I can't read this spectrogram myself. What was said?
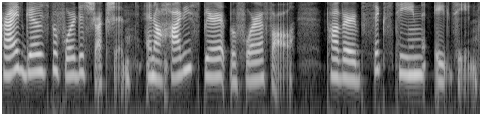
Pride goes before destruction, and a haughty spirit before a fall. Proverbs 16 18.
